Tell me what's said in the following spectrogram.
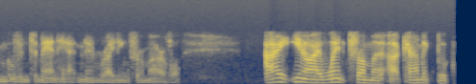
moving to Manhattan and writing for Marvel. I, you know, I went from a, a comic book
